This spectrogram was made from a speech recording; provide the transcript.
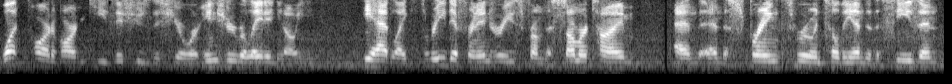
what part of Arden Key's issues this year were injury related. You know, he, he had like three different injuries from the summertime and, and the spring through until the end of the season.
